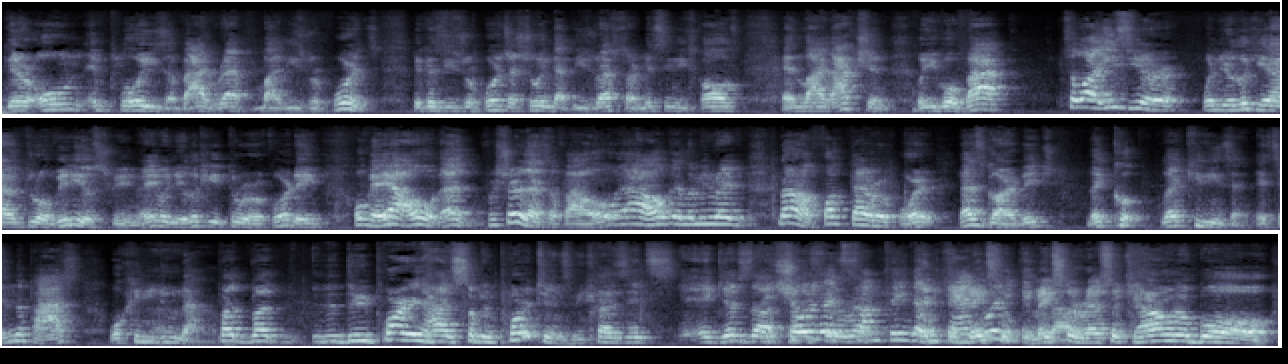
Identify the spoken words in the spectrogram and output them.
their own employees a bad rep by these reports because these reports are showing that these refs are missing these calls and live action. When you go back, it's a lot easier when you're looking at it through a video screen, right? When you're looking through a recording, okay, yeah, oh, that for sure that's a foul. Oh, yeah, okay, let me write. No, fuck that report. That's garbage. Like Co- like Kitty said, it's in the past. What can you do now? But but the, the report has some importance because it's it gives that It's showing us something that we can't it makes do anything It makes about. the refs accountable.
